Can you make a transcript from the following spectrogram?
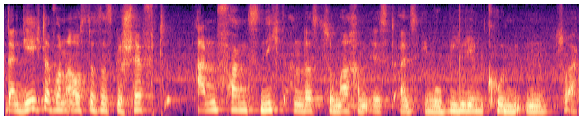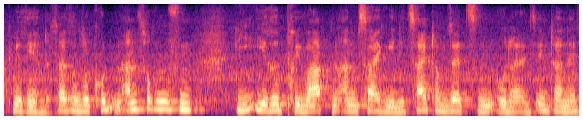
dann gehe ich davon aus, dass das Geschäft anfangs nicht anders zu machen ist, als Immobilienkunden zu akquirieren. Das heißt also Kunden anzurufen, die ihre privaten Anzeigen in die Zeitung setzen oder ins Internet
